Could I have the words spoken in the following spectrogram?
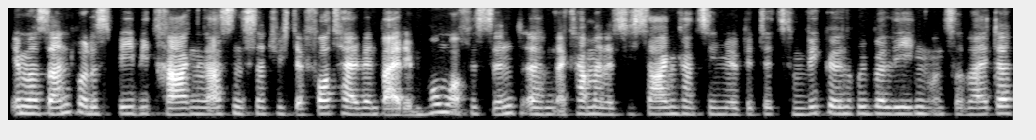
immer Sandro das Baby tragen lassen. Das ist natürlich der Vorteil, wenn beide im Homeoffice sind. Ähm, da kann man natürlich sagen, kannst du ihn mir bitte zum Wickeln rüberlegen und so weiter.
